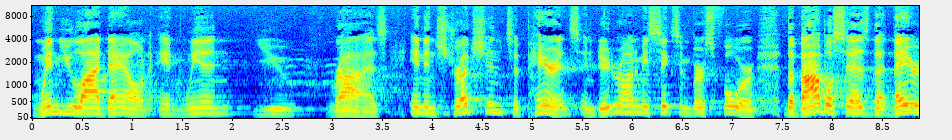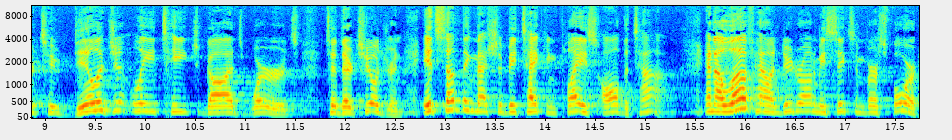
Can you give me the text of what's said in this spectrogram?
when you lie down, and when you rise. In instruction to parents in Deuteronomy 6 and verse 4, the Bible says that they are to diligently teach God's words to their children. It's something that should be taking place all the time. And I love how in Deuteronomy 6 and verse 4,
